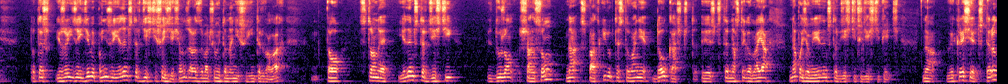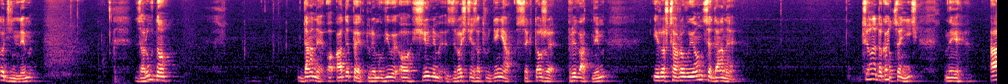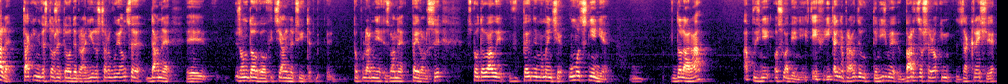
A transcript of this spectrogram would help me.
To też, jeżeli zejdziemy poniżej 1,4060, zaraz zobaczymy to na niższych interwałach, to stronę 1,40 z dużą szansą na spadki lub testowanie dołka z czt- y, z 14 maja na poziomie 1,4035. Na wykresie 4-godzinnym zarówno dane o ADP, które mówiły o silnym wzroście zatrudnienia w sektorze prywatnym i rozczarowujące dane czy one do końca ocenić, y, ale tak inwestorzy to odebrali. Rozczarowujące dane y, rządowe, oficjalne, czyli te y, popularnie zwane payrollsy, spowodowały w pewnym momencie umocnienie dolara, a później osłabienie. I w tej chwili tak naprawdę utknęliśmy w bardzo szerokim zakresie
